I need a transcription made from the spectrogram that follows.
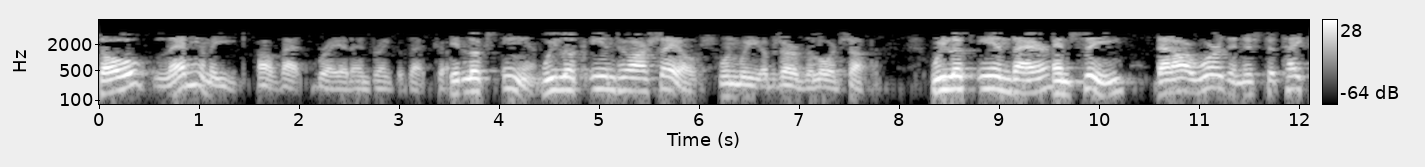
so let him eat of that bread and drink of that cup. It looks in. We look into ourselves when we observe the Lord's Supper. We look in there and see that our worthiness to take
